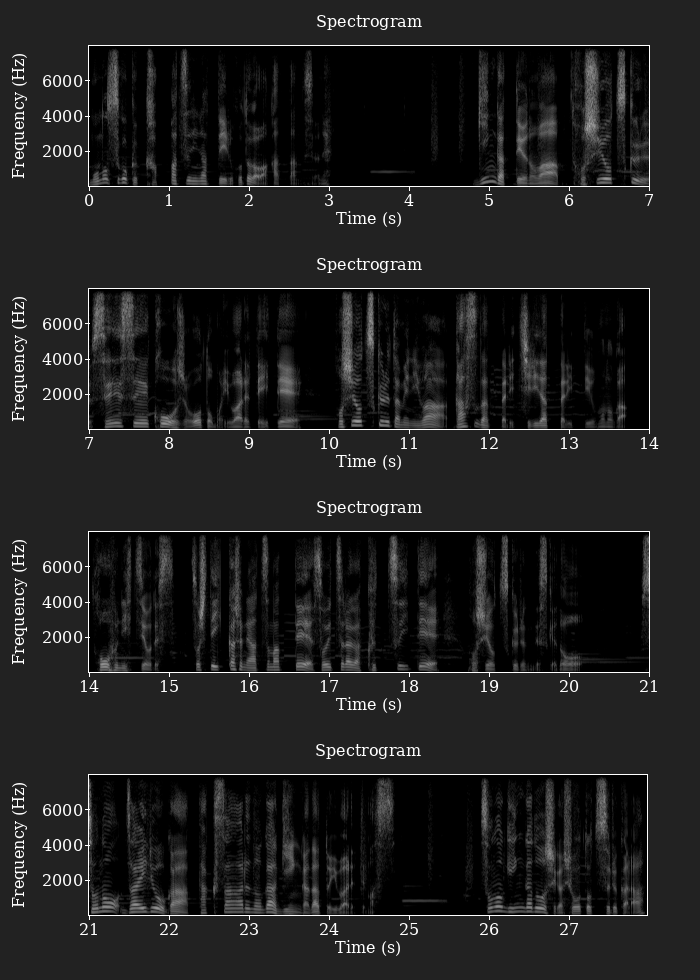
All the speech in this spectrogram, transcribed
ものすごく活発になっていることが分かったんですよね。銀河っていうのは星を作る生成工場とも言われていて、星を作るためにはガスだったり塵だったりっていうものが豊富に必要です。そして一箇所に集まってそいつらがくっついて星を作るんですけど、その材料がたくさんあるのが銀河だと言われてます。その銀河同士が衝突するから、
